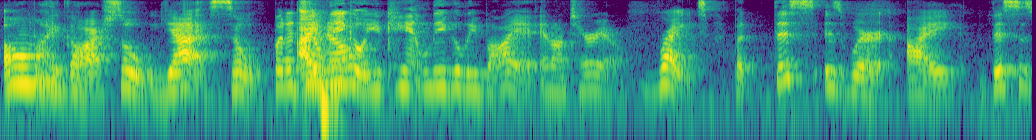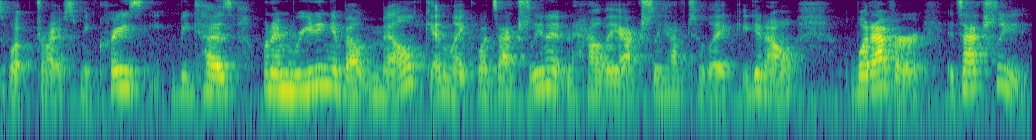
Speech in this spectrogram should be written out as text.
Oh my gosh. So yes. So But it's I know- illegal. You can't legally buy it in Ontario. Right. But this is where I this is what drives me crazy because when I'm reading about milk and like what's actually in it and how they actually have to like, you know, whatever, it's actually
